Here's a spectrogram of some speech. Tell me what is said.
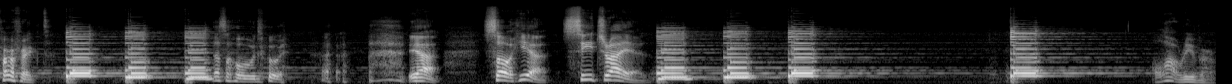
Perfect. That's how we do it. yeah. So here, C triad. A lot of reverb.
